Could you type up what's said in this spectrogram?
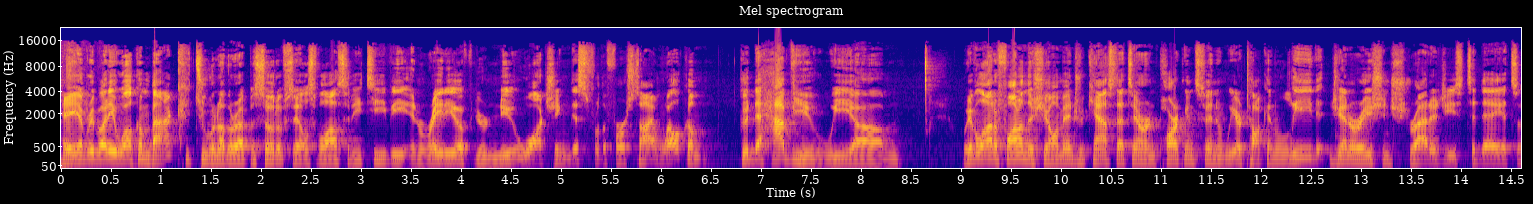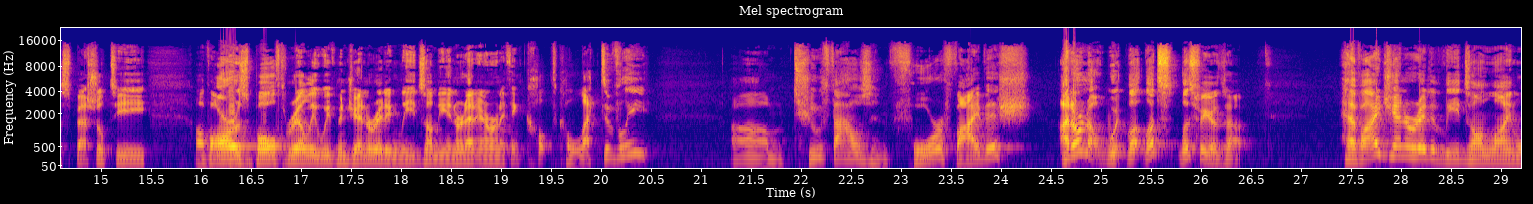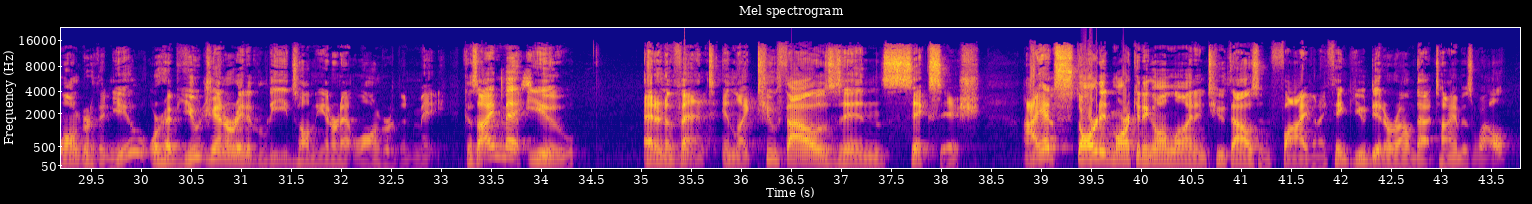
Hey, everybody, welcome back to another episode of Sales Velocity TV and radio. If you're new watching this for the first time, welcome. Good to have you. We, um, we have a lot of fun on the show. I'm Andrew Cass, that's Aaron Parkinson, and we are talking lead generation strategies today. It's a specialty of ours, both really. We've been generating leads on the internet, Aaron, I think co- collectively, um, 2004, 5 ish. I don't know. Let's, let's figure this out have I generated leads online longer than you, or have you generated leads on the internet longer than me? Because I met you at an event in like 2006 ish. I had started marketing online in 2005, and I think you did around that time as well.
